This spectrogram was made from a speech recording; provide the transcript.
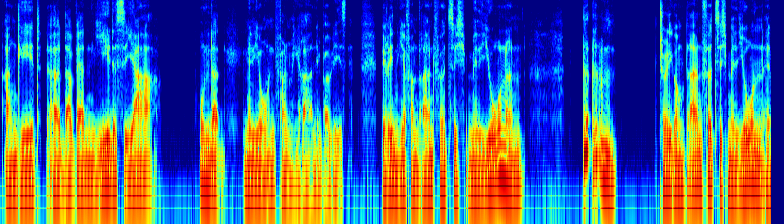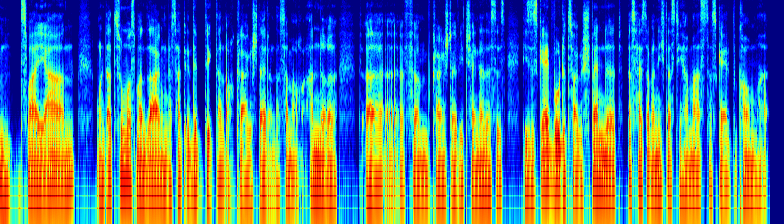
angeht. Äh, da werden jedes Jahr 100 Millionen vom Iran überwiesen. Wir reden hier von 43 Millionen Entschuldigung, 43 Millionen in zwei Jahren. Und dazu muss man sagen, das hat Elliptic dann auch klargestellt und das haben auch andere äh, Firmen klargestellt wie Chainalysis. Dieses Geld wurde zwar gespendet, das heißt aber nicht, dass die Hamas das Geld bekommen hat.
